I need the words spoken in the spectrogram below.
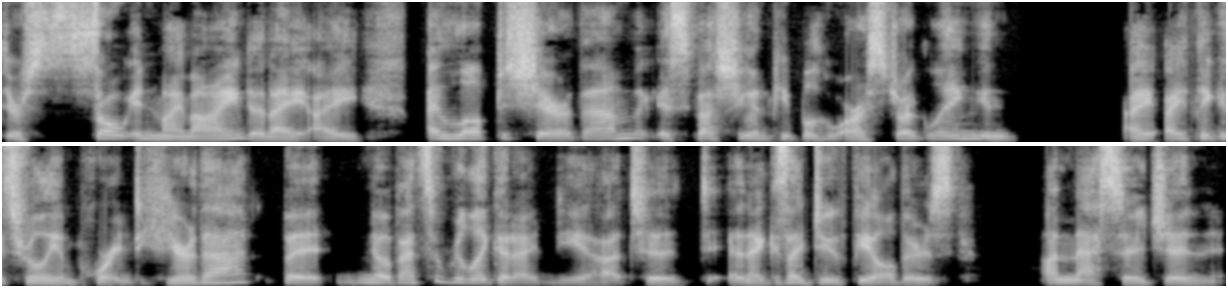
they're so in my mind, and I I I love to share them, especially when people who are struggling. And I, I think it's really important to hear that. But no, that's a really good idea to, to and because I, I do feel there's a message, and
